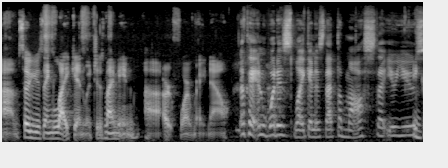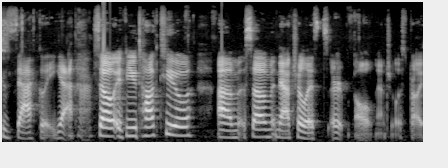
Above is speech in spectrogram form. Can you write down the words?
Um, so using lichen, which is my main uh, art form right now. Okay, and what is lichen? Is that the moss that you use? Exactly, yeah. Okay. So if you talk to um, some naturalists, or all naturalists probably,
